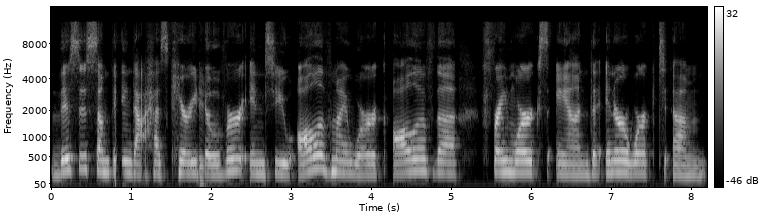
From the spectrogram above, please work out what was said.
this is something that has carried over into all of my work, all of the frameworks and the inner work, um,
